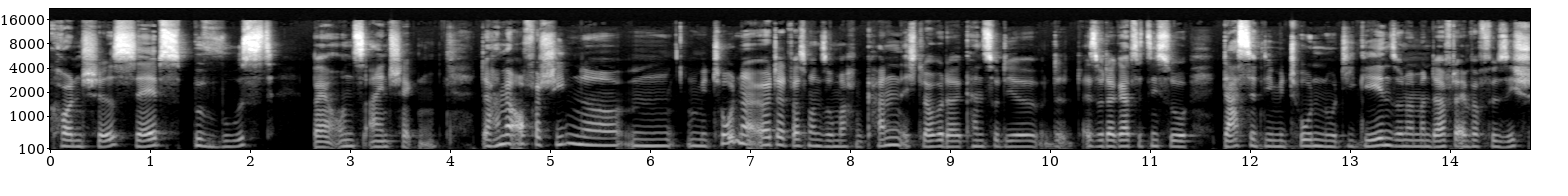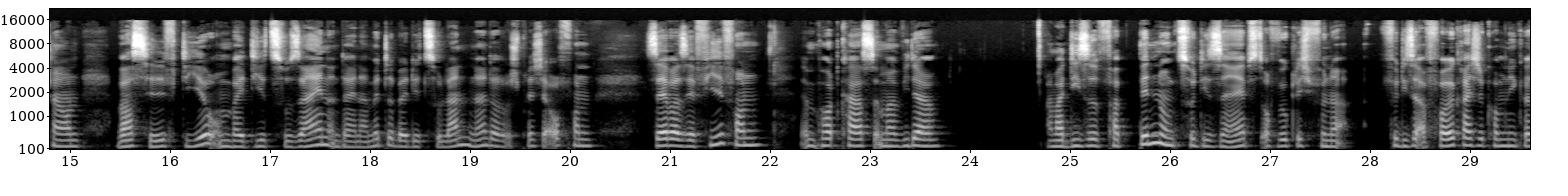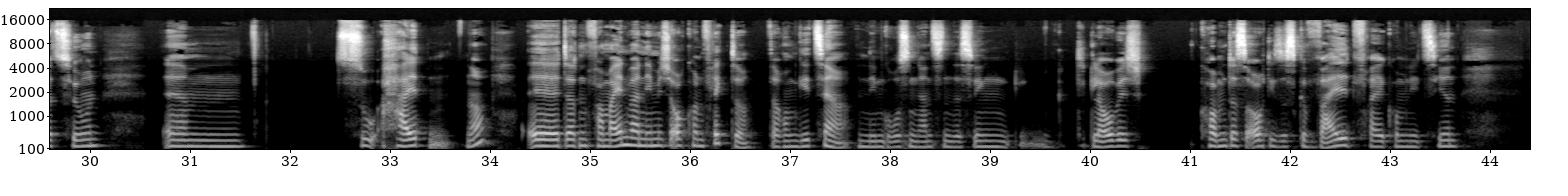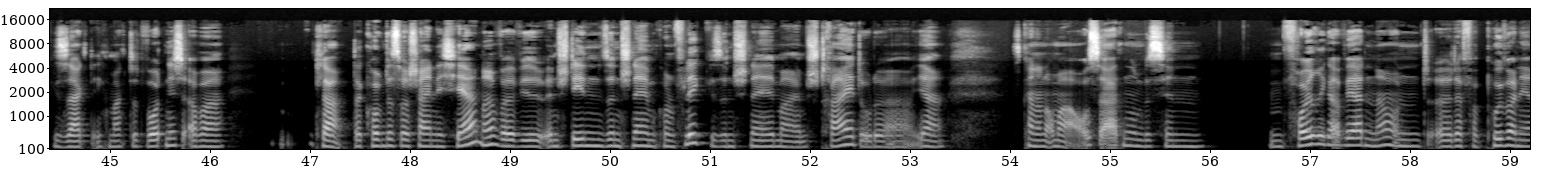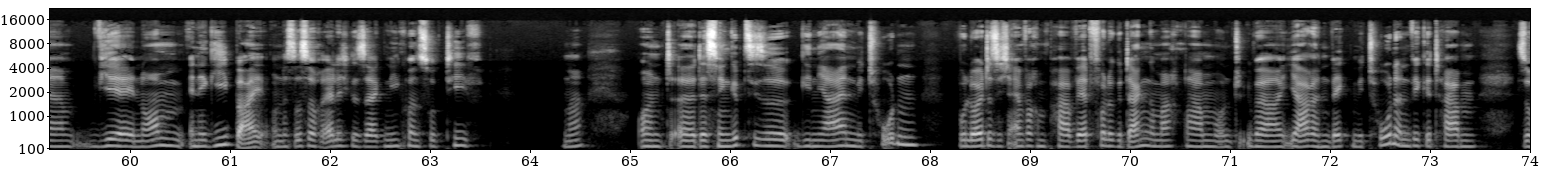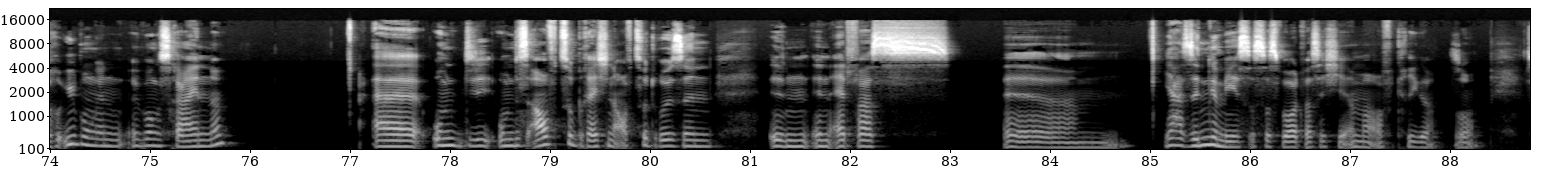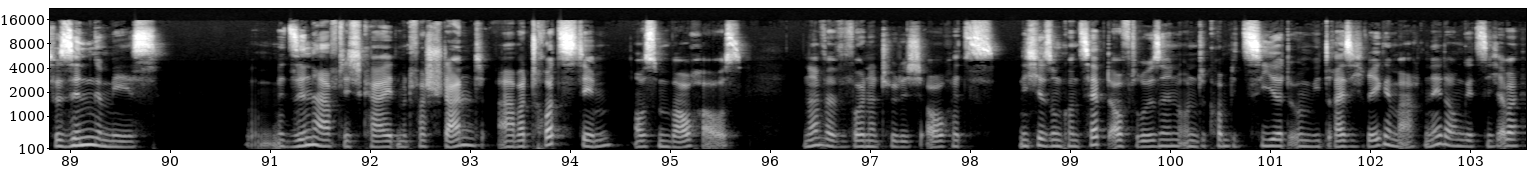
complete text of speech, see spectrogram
conscious, selbstbewusst bei uns einchecken. Da haben wir auch verschiedene m, hm, Methoden erörtert, was man so machen kann. Ich glaube, da kannst du dir, also da gab es jetzt nicht so, das sind die Methoden, nur die gehen, sondern man darf da einfach für sich schauen, was hilft dir, um bei dir zu sein, in deiner Mitte, bei dir zu landen. Ne? Da spreche ich auch von selber sehr viel von im Podcast immer wieder. Aber diese Verbindung zu dir selbst auch wirklich für eine, für diese erfolgreiche Kommunikation ähm, zu halten. Ne? Äh, dann vermeiden wir nämlich auch Konflikte. Darum geht es ja in dem großen Ganzen. Deswegen glaube ich, kommt es auch, dieses gewaltfreie Kommunizieren. Wie gesagt, ich mag das Wort nicht, aber klar, da kommt es wahrscheinlich her, ne? weil wir entstehen, sind schnell im Konflikt, wir sind schnell mal im Streit oder ja, es kann dann auch mal ausarten, so ein bisschen hm, feuriger werden, ne? Und äh, da verpulvern ja wir enorm Energie bei. Und es ist auch ehrlich gesagt nie konstruktiv. Ne? Und äh, deswegen gibt es diese genialen Methoden, wo Leute sich einfach ein paar wertvolle Gedanken gemacht haben und über Jahre hinweg Methoden entwickelt haben, so also Übungen, Übungsreihen, ne? Äh, um, die, um das aufzubrechen, aufzudröseln in, in etwas, ähm, ja, sinngemäß ist das Wort, was ich hier immer oft kriege. So, so sinngemäß mit Sinnhaftigkeit, mit Verstand, aber trotzdem aus dem Bauch raus. Ne? Weil wir wollen natürlich auch jetzt nicht hier so ein Konzept aufdröseln und kompliziert irgendwie 30 Regeln machen. Nee, darum geht es nicht. Aber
